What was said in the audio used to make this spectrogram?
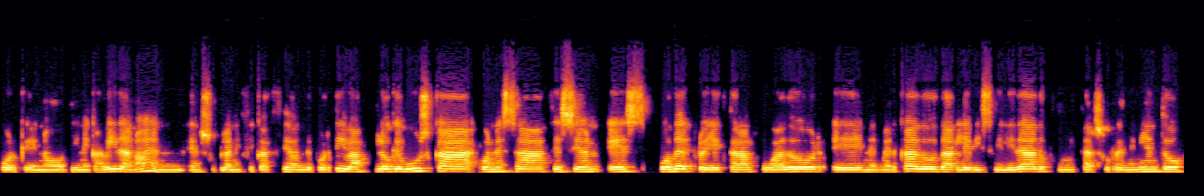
porque no tiene cabida ¿no? En, en su planificación deportiva, lo que busca con esa cesión es poder proyectar al jugador en el mercado, darle visibilidad, optimizar su rendimiento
